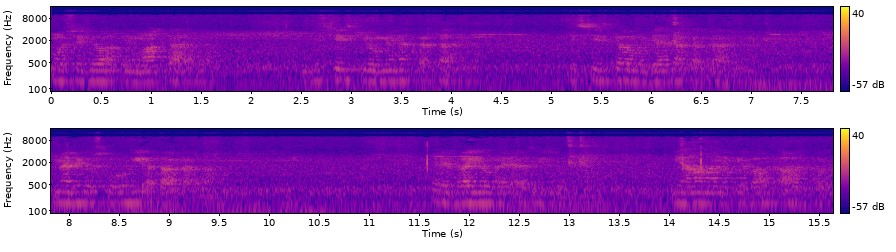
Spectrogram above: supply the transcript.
مجھ سے جو آدمی مانگتا ہے جس چیز کی وہ محنت کرتا ہے، جس چیز کا وہ مجاہدہ کرتا ہے، میں بھی اس کو وہی عطا کرتا ہوں۔ میرے بھائیوں، میرے عزیزوں، یہاں آنے کے بعد عہد کرو۔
